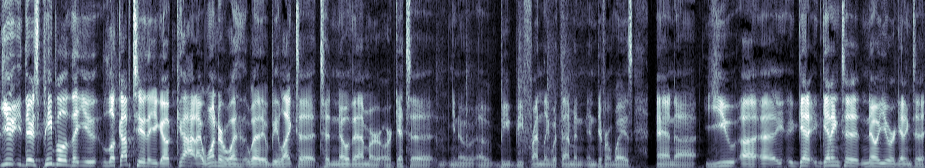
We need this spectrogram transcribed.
you, there's people that you look up to that you go, God, I wonder what what it would be like to to know them or, or get to you know uh, be be friendly with them in, in different ways. And uh, you uh, uh, get getting to know you or getting to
